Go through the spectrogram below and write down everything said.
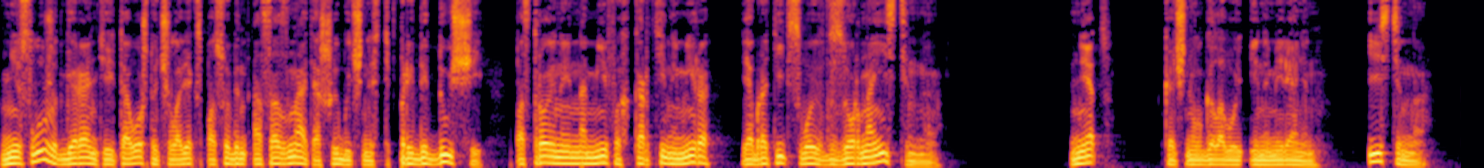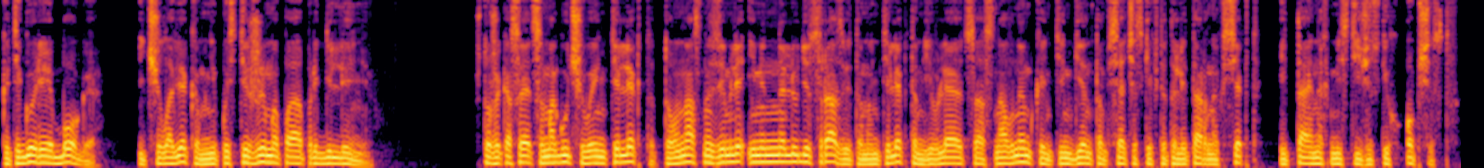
не служит гарантией того, что человек способен осознать ошибочность предыдущей, построенной на мифах картины мира, и обратить свой взор на истинную? «Нет», — качнул головой иномирянин, — «истинно, категория Бога, и человеком непостижима по определению. Что же касается могучего интеллекта, то у нас на Земле именно люди с развитым интеллектом являются основным контингентом всяческих тоталитарных сект и тайных мистических обществ.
